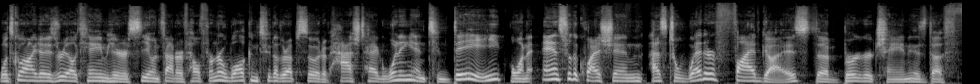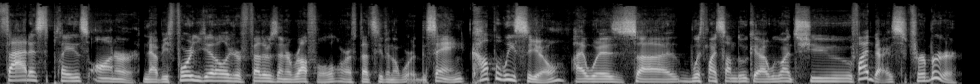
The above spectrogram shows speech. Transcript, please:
What's going on, guys? Yuri Elkaim here, CEO and founder of Healthpreneur. Welcome to another episode of Hashtag Winning. And today, I want to answer the question as to whether Five Guys, the burger chain, is the fattest place on earth. Now, before you get all your feathers in a ruffle, or if that's even a word, the saying, a couple weeks ago, I was uh, with my son Luca. We went to Five Guys for a burger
